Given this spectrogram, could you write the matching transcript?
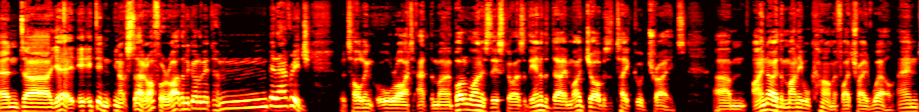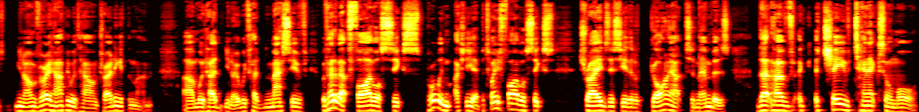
And uh, yeah, it, it, didn't, you know, it started off all right, then it got a bit, um, bit average but it's holding all right at the moment. Bottom line is this, guys. At the end of the day, my job is to take good trades. Um, I know the money will come if I trade well, and you know I'm very happy with how I'm trading at the moment. Um, we've had, you know, we've had massive. We've had about five or six, probably actually, yeah, between five or six trades this year that have gone out to members that have achieved 10x or more.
